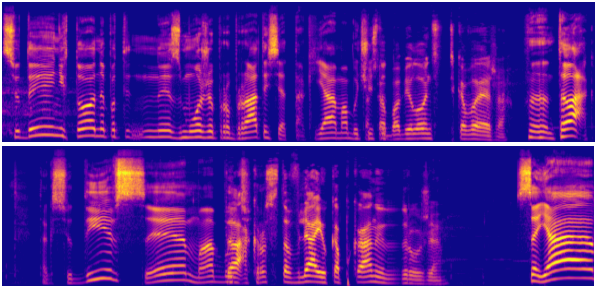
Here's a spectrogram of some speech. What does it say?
Сюди ніхто не, поти... не зможе пробратися. Так, я, мабуть, щось Така тут. бабілонська вежа. Так. Так, сюди все, мабуть. Так, розставляю капкани, друже. Все, я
